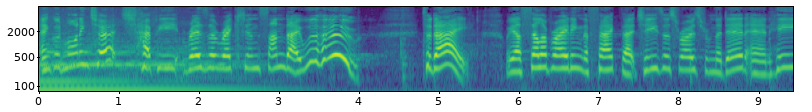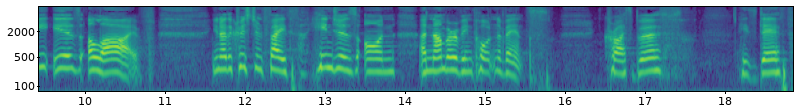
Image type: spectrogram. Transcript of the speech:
And good morning, church. Happy Resurrection Sunday. Woohoo! Today, we are celebrating the fact that Jesus rose from the dead and he is alive. You know, the Christian faith hinges on a number of important events Christ's birth, his death,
